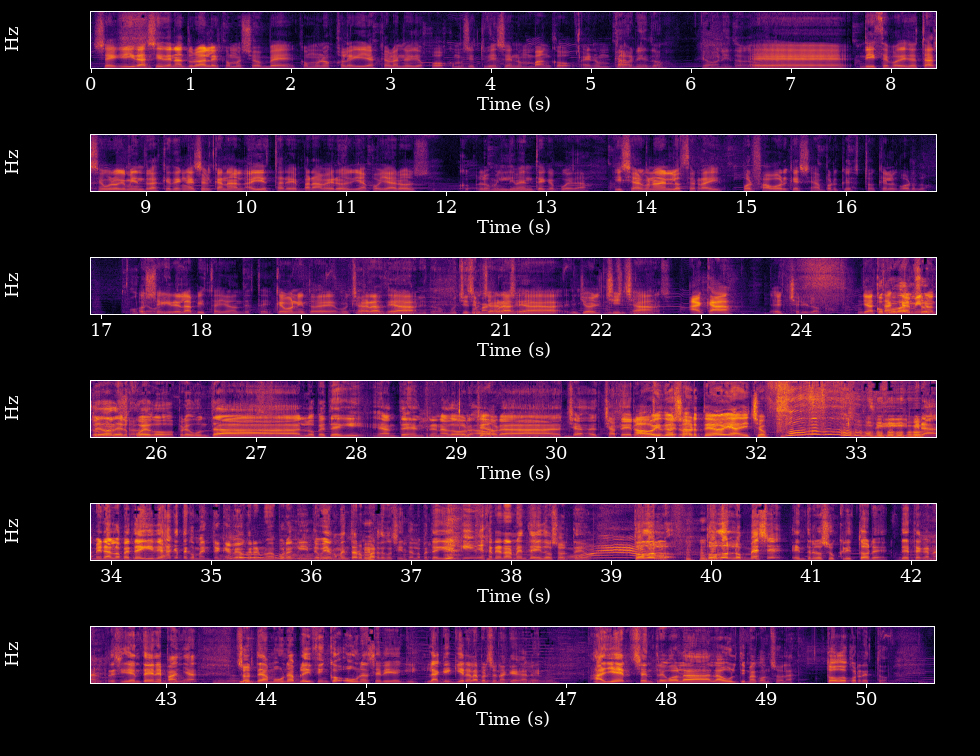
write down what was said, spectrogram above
Seguir así de naturales como se os ve, como unos coleguillas que hablan de videojuegos como si estuviese en un banco, en un Qué parque. Qué bonito. qué bonito. Eh, dice, podéis estar seguros que mientras que tengáis el canal, ahí estaré para veros y apoyaros lo humildemente que pueda. Y si alguna vez lo cerráis, por favor que sea porque os toque el gordo. Oh, Os seguiré bonito. la pista yo donde estéis. Qué bonito, ¿eh? Muchas Qué gracias. bonito. Muchísimas Muchas gracias. gracias, Joel Muchísimas Chicha, acá, el choriloco. Ya está ¿Cómo en va el sorteo del juego? Pregunta Lopetegui, antes entrenador, Hostia. ahora cha- chatero. Ha oído chatero. sorteo y ha dicho... Sí, mira, mira, Lopetegui, deja que te comente, que veo que eres nuevo por aquí. Te voy a comentar un par de cositas, Lopetegui. Aquí generalmente hay dos sorteos. Todos los, todos los meses, entre los suscriptores de este canal, residentes en España, sorteamos una Play 5 o una Serie X, la que quiera la persona que gane. Ayer se entregó la, la última consola. Todo correcto.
